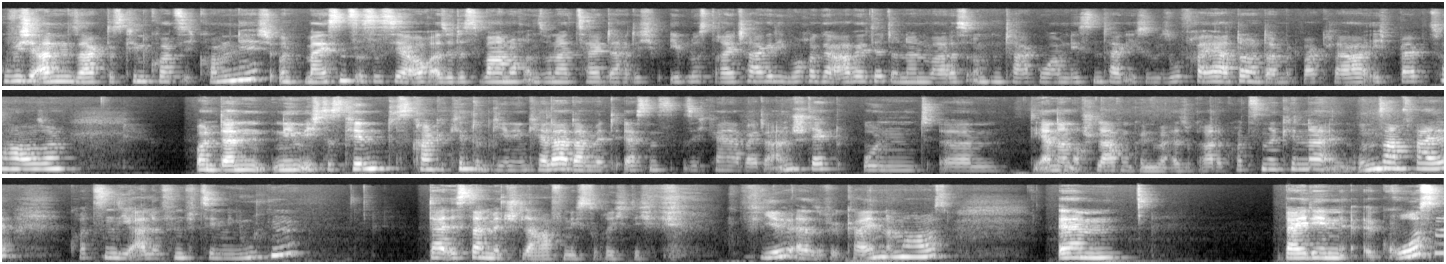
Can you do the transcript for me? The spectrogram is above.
rufe ich an, sagt das Kind kurz, ich komme nicht. Und meistens ist es ja auch, also das war noch in so einer Zeit, da hatte ich eh bloß drei Tage die Woche gearbeitet und dann war das irgendein Tag, wo am nächsten Tag ich sowieso frei hatte und damit war klar, ich bleibe zu Hause. Und dann nehme ich das Kind, das kranke Kind und gehe in den Keller, damit erstens sich keiner weiter ansteckt und ähm, die anderen auch schlafen können. Weil also gerade kotzende Kinder, in unserem Fall, kotzen die alle 15 Minuten. Da ist dann mit Schlaf nicht so richtig viel, also für keinen im Haus. Ähm, bei den großen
